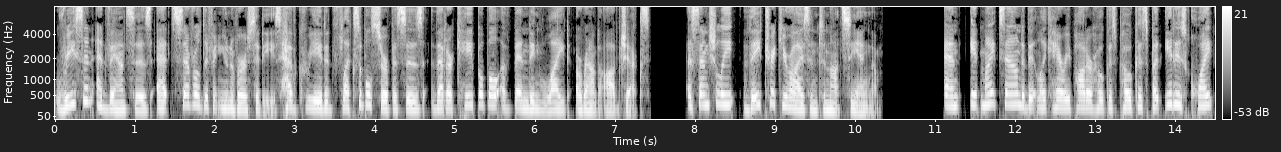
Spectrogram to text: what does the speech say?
recent advances at several different universities have created flexible surfaces that are capable of bending light around objects. Essentially, they trick your eyes into not seeing them. And it might sound a bit like Harry Potter hocus pocus, but it is quite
